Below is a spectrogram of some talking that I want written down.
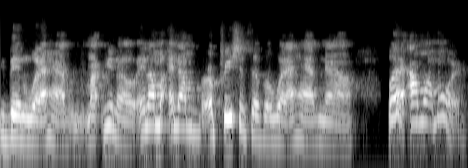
than what I have, you know, and I'm and I'm appreciative of what I have now, but I want more.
